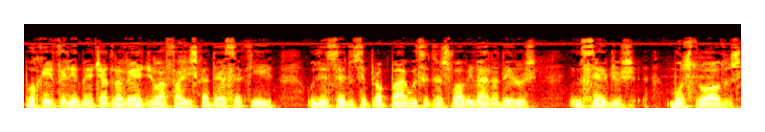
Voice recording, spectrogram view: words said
porque infelizmente é através de uma faísca dessa que os incêndios se propagam e se transformam em verdadeiros incêndios monstruosos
